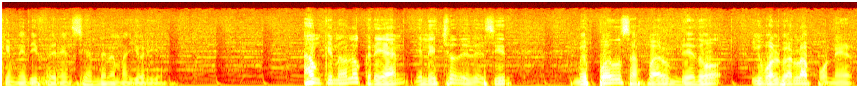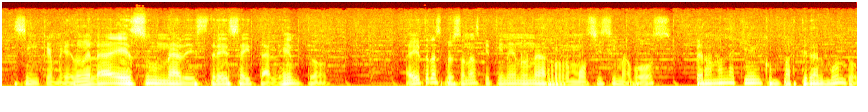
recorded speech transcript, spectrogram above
que me diferencian de la mayoría? Aunque no lo crean, el hecho de decir, me puedo zafar un dedo y volverlo a poner sin que me duela es una destreza y talento. Hay otras personas que tienen una hermosísima voz, pero no la quieren compartir al mundo.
